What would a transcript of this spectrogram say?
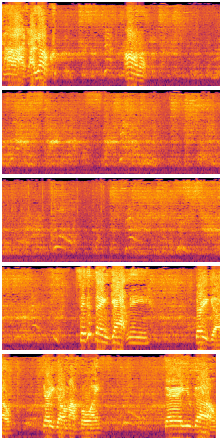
gosh, are y'all? I don't know. See, this thing got me. There you go. There you go, my boy. There you go.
